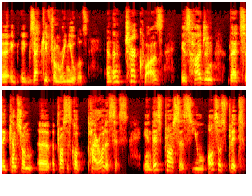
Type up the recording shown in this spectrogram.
uh, e- exactly from renewables. And then turquoise is hydrogen that uh, comes from uh, a process called pyrolysis. In this process, you also split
